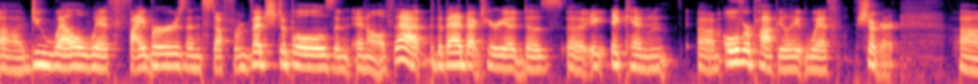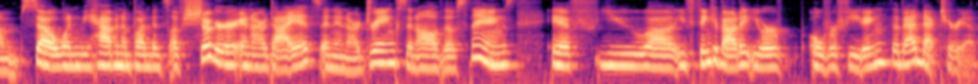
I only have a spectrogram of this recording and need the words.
uh, do well with fibers and stuff from vegetables and, and all of that. But the bad bacteria does, uh, it, it, can um, overpopulate with sugar. Um, so when we have an abundance of sugar in our diets and in our drinks and all of those things, if you uh, you think about it, you're overfeeding the bad bacteria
